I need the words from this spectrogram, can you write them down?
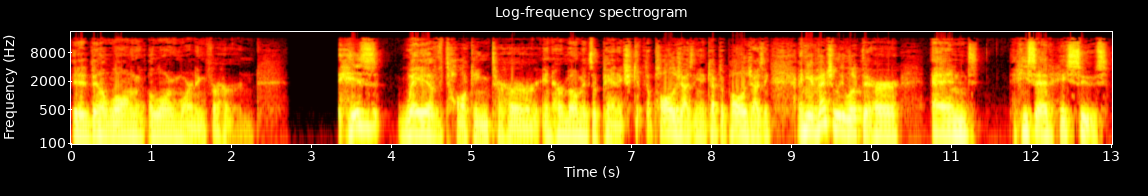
it had been a long a long morning for her. And his way of talking to her in her moments of panic, she kept apologizing and kept apologizing, and he eventually looked at her and he said, "Hey, Suze,"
